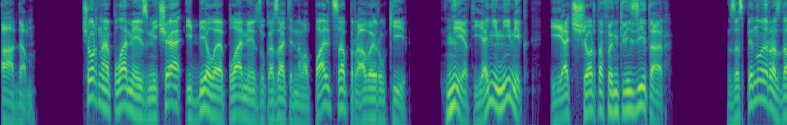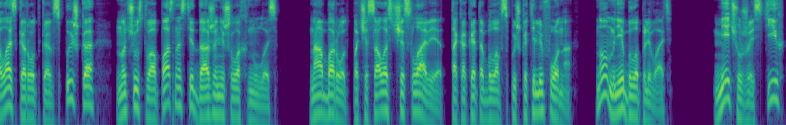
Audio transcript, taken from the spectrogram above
адом. Черное пламя из меча и белое пламя из указательного пальца правой руки. Нет, я не мимик, я чертов инквизитор. За спиной раздалась короткая вспышка, но чувство опасности даже не шелохнулось. Наоборот, почесалось тщеславие, так как это была вспышка телефона, но мне было плевать. Меч уже стих,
